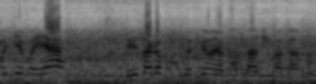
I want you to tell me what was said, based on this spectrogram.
ਵੱਜੇ ਪਏ ਆ। ਇਹ ਤੱਕ ਲੱਗਿਆ ਹੋਇਆ ਖੱਤਾ ਨੀਵਾ ਕਰਨ।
